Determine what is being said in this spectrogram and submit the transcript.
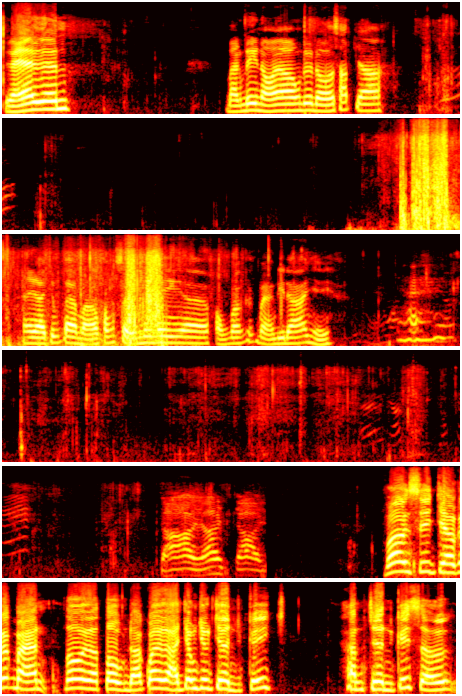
Rẻ lên bạn đi nổi không? Đưa đồ sắp cho. Hay là chúng ta mở phóng sự mini ờ, phỏng vấn các bạn đi đá nhỉ? Trời ơi trời Vâng, xin chào các bạn. Tôi là Tùng đã quay lại trong chương trình ký hành trình ký sự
